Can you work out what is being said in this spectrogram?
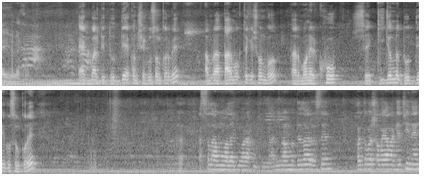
এই যে দেখো, এক বালতি দুধ দিয়ে এখন সে গোসল করবে। আমরা তার মুখ থেকে শুনব, তার মনের খুব সে কি জন্য দুধ দিয়ে গোসল করে। আসসালামু আলাইকুম রহমতুল্লাহ। আমি মোহাম্মদ দেলার হোসেন। হয়তো বা সবাই আমাকে চিনেন।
